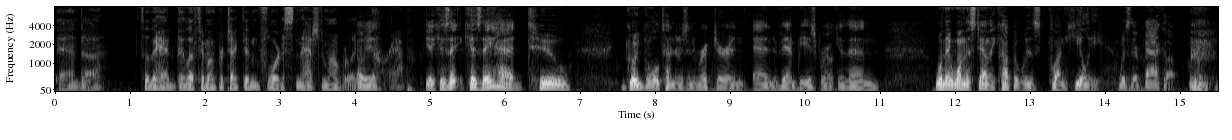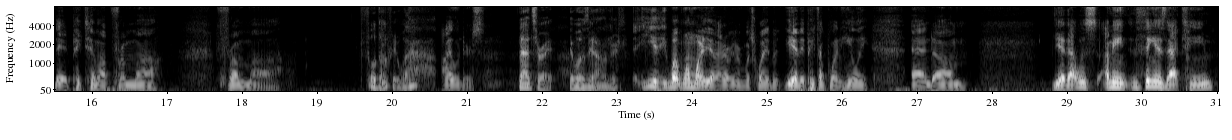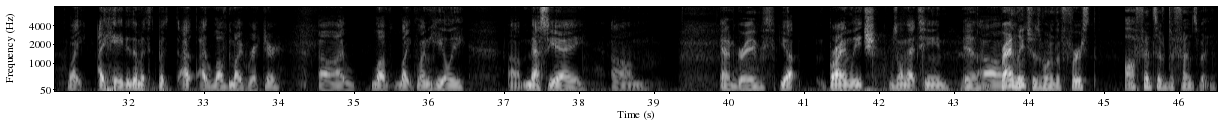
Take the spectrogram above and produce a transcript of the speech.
And uh, so they had they left him unprotected, and Florida snatched him up. We're like, Oh, yeah. crap. Yeah, because they because they had two good goaltenders in Richter and, and Vanbiesbrouck, and then when they won the Stanley Cup, it was Glenn Healy was their backup. they had picked him up from uh, from uh, Philadelphia. Islanders. That's right. It was the Islanders. He, he went one way or the other. I don't remember which way, but yeah, they picked up Glenn Healy, and um, yeah, that was. I mean, the thing is, that team, like, I hated them, but I, I loved Mike Richter. Uh, I loved like Glenn Healy, uh, Messier. Adam Graves. Yep, Brian Leetch was on that team. Yeah. Um, Brian Leetch was one of the first offensive defensemen.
